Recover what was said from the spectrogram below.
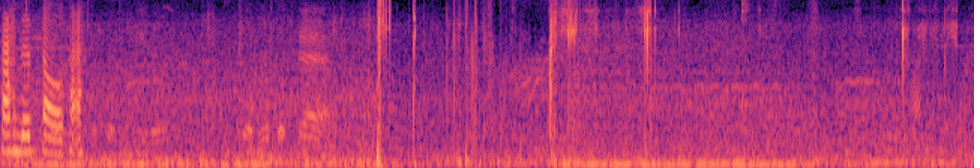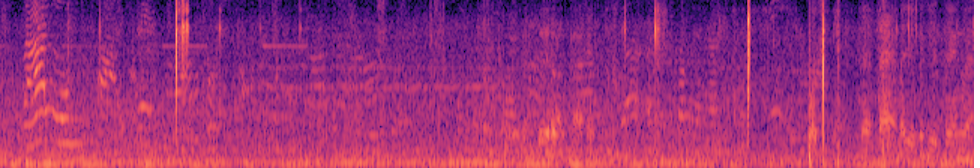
ค่ะเดินต่อค่ะ ผมกดแค่เสื้อขายกดแตะๆมาอยู่ก็ดีเซ็งเลย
